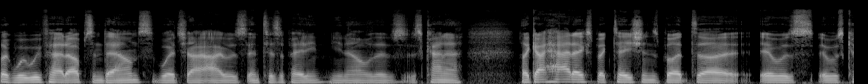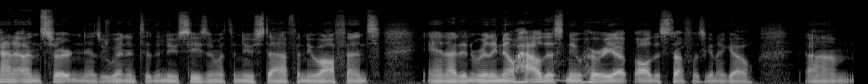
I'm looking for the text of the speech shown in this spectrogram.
look, we, we've had ups and downs, which I, I was anticipating. You know, there's it's kind of like I had expectations, but uh, it was it was kind of uncertain as we went into the new season with the new staff, a new offense, and I didn't really know how this new hurry up, all this stuff was going to go. Um,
